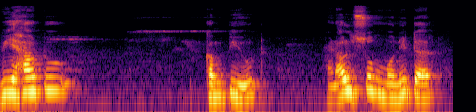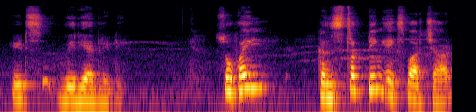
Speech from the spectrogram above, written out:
we have to compute and also monitor its variability. So, while constructing X bar chart,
